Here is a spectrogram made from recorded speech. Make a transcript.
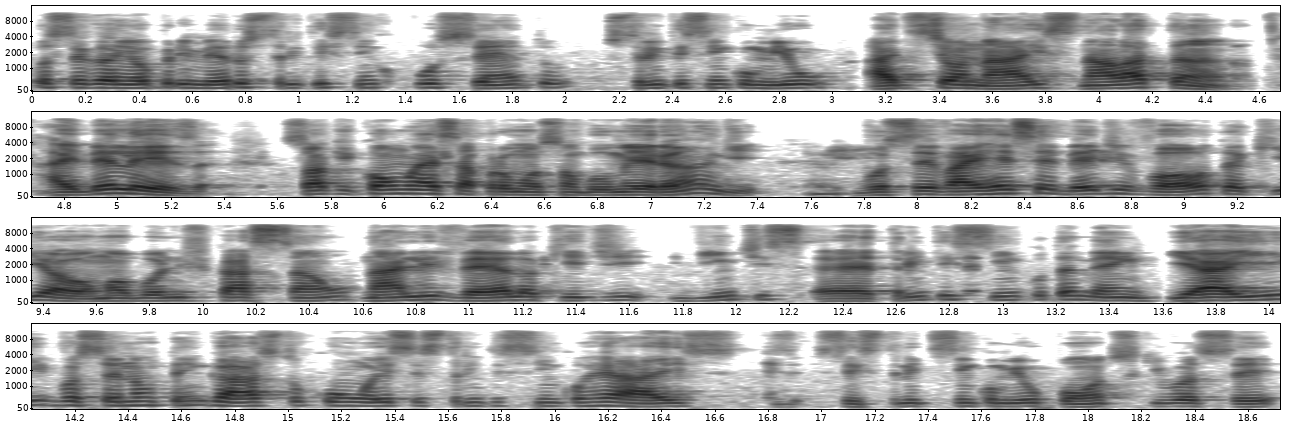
você ganhou primeiro os 35%, os 35 mil adicionais na Latam. Aí beleza. Só que como essa promoção Boomerang, você vai receber de volta aqui ó, uma bonificação na Livelo aqui de 20, é, 35 também. E aí você não tem gasto com esses 35 reais, esses 35 mil pontos que você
